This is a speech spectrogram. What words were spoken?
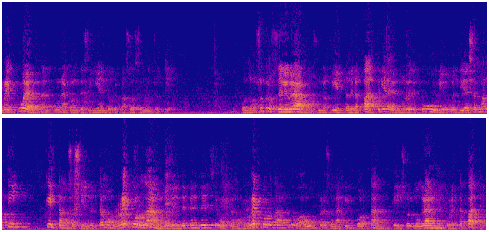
recuerdan un acontecimiento que pasó hace mucho tiempo, cuando nosotros celebramos una fiesta de la patria, el 9 de julio o el Día de San Martín, ¿qué estamos haciendo? Estamos recordando la independencia o estamos recordando a un personaje importante que hizo algo grande por esta patria.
